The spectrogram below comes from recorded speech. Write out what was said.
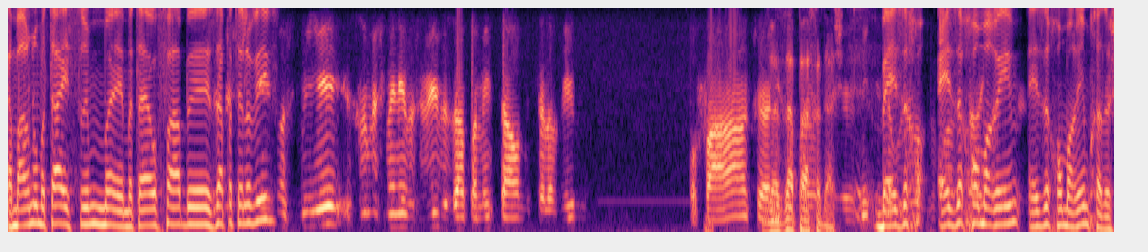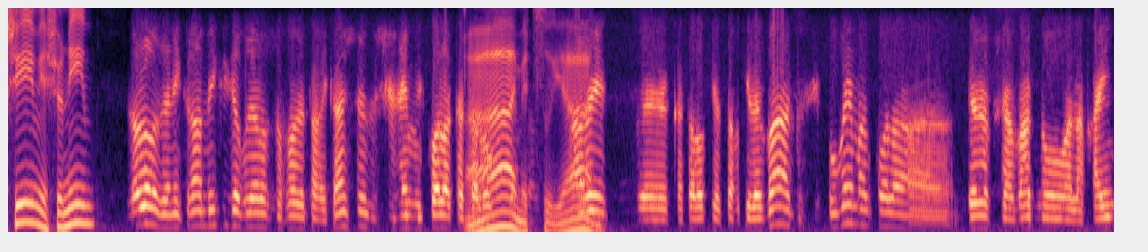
אמרנו מתי 20, אה, מתי ההופעה בזאפה תל אביב? בשביעי, 28 בשביעי בזאפה מידטאון בתל אביב. הופעה שאני... זה הזאפה החדש. באיזה ח- איזה חומרים, איזה חומרים חדשים, ישנים? לא, לא, זה נקרא מיקי גבריאלוב זוכר את אריק איינשטיין, זה שירים מכל הקטלוג. אה, מצוין. אריק, וקטלוג שיצרתי לבד, וסיפורים על כל הדרך שעבדנו, על החיים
